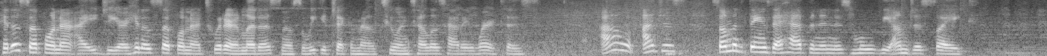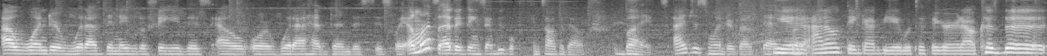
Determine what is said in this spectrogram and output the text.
hit us up on our IG or hit us up on our Twitter and let us know so we can check them out too and tell us how they work. Cause I don't, I just some of the things that happen in this movie, I'm just like, I wonder would I've been able to figure this out or would I have done this this way, amongst other things that people can talk about. But I just wonder about that. Yeah, but, I don't think I'd be able to figure it out because the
